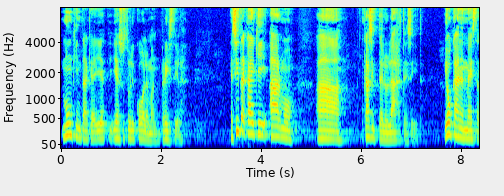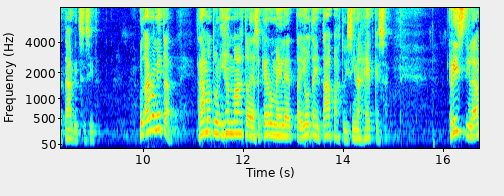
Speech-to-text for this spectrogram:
munkin takia Jeesus tuli kuoleman ristillä. Ja sitä kaikki armo ää, käsittely lähtee siitä. Jokainen meistä tarvitsee sitä. Mutta arvo mitä? Raamattu on ihan mahtava ja se kerro meille, että jotain tapahtui siinä hetkessä. Ristillä,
